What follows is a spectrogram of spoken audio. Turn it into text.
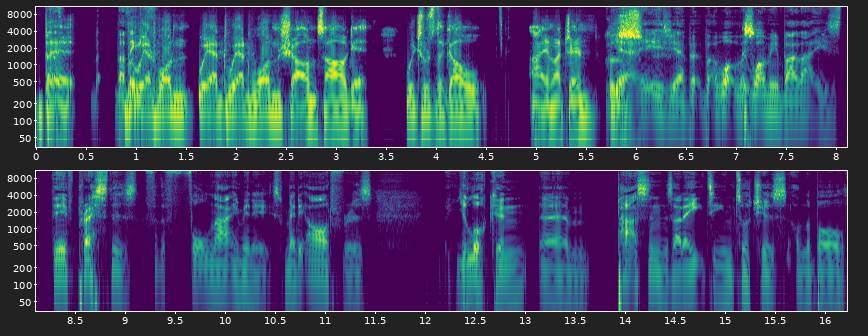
but but, but, but we had one, we had we had one shot on target, which was the goal. I imagine. Yeah, it is. Yeah, but but what what I mean by that is they've pressed us for the full ninety minutes, made it hard for us. You look and um, Paterson's had eighteen touches on the ball.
